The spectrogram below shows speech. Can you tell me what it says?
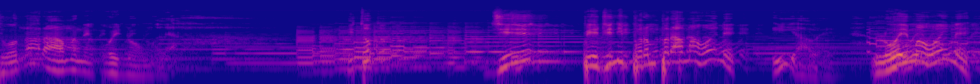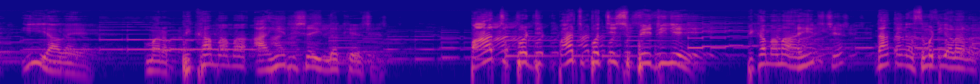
જોનારા અમને કોઈ ન મળ્યા તો જે પેઢીની પરંપરામાં હોય ને, ઈ આવે. લોહીમાં હોય ને, ઈ આવે. મારા ભીખામામાં આહિર છે ઈ લખે છે. પાંચ પાંચ પચીસ પેઢીએ ભીખામામાં આહિર છે, દાંતીના સમટિયાળાના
